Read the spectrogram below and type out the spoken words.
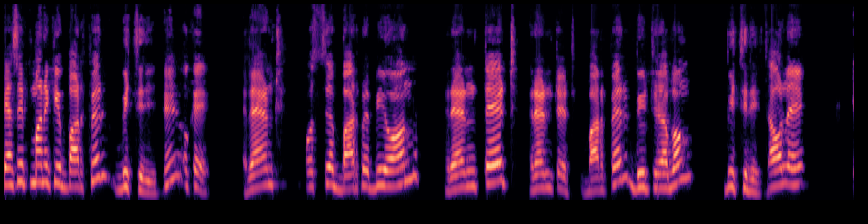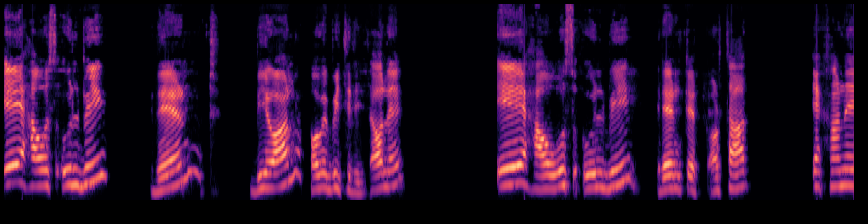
প্যাসিভ মানে কি? বার্ফের বি থ্রি হ্যাঁ? ওকে? রেন্ট হচ্ছে বার্ফের বি ওয়ান রেন্টেড রেন্টেড বার্ফের বি টু এবং বি থ্রি তাহলে a house will be rent V one হবে বি থ্রি তাহলে a house will be rented অর্থাৎ এখানে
